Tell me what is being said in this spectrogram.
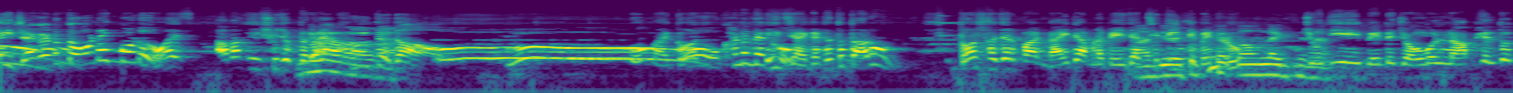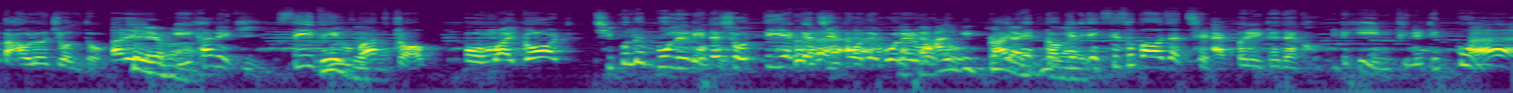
এই জায়গাটা তো অনেক বড়। আমাকে এই সুযোগটা দাও। বাহ, খুলতে দাও। ও মাই গড ও, ওখানে দেখো। এই জায়গাটা তো দারুণ। দশ হাজার পার নাইটে আমরা পেয়ে যাচ্ছি তিনটে বেডরুম। কম লাগছে না। যদি এই বেডে জঙ্গল না ফেলতো তাহলেও চলতো। আরে এ বাবা। এখানে কি? Sea view bathtub Oh oh my god চিপলে বোলের এটা সত্যি একটা চিপলে বোলের মতো। প্রাইভেট ডকের এক্সেসও পাওয়া যাচ্ছে। একবার এটা দেখো এটা কি ইনফিনিটি পুল হ্যাঁ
